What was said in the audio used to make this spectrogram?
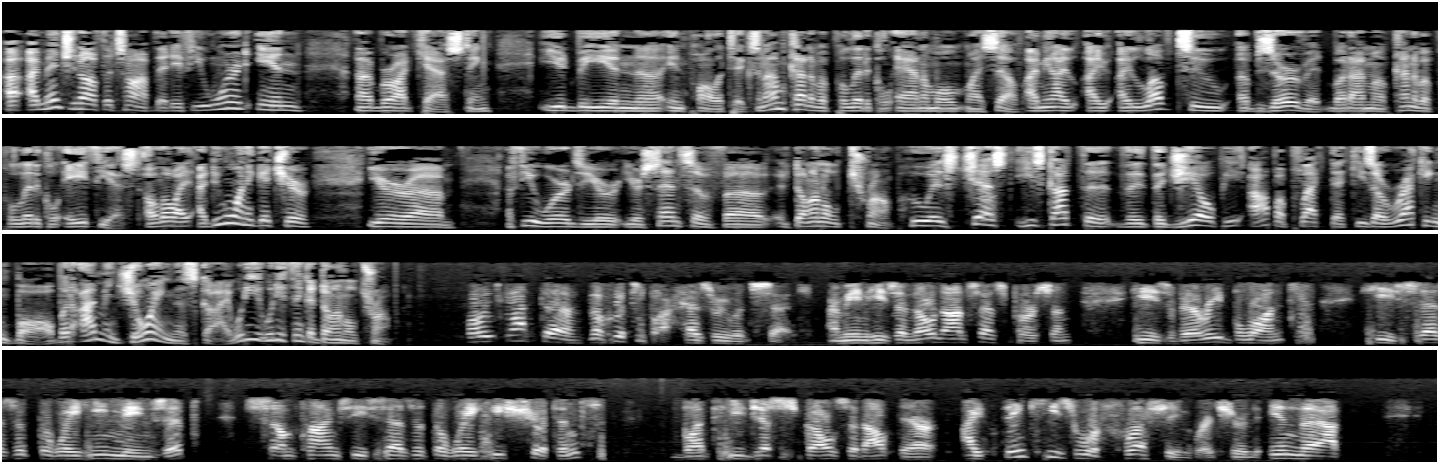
Uh, I mentioned off the top that if you weren't in uh, broadcasting, you'd be in uh, in politics. And I'm kind of a political animal myself. I mean, I, I, I love to observe it, but I'm a kind of a political atheist. Although I, I do want to get your your uh, a few words, your your sense of uh, Donald Trump, who is just he's got the, the, the GOP apoplectic. He's a wrecking ball, but I'm enjoying this guy. What do you what do you think of Donald Trump? Well, he's got uh, the chutzpah, as we would say. I mean, he's a no nonsense person. He's very blunt. He says it the way he means it. Sometimes he says it the way he shouldn't, but he just spells it out there. I think he's refreshing, Richard, in that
